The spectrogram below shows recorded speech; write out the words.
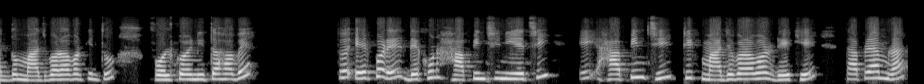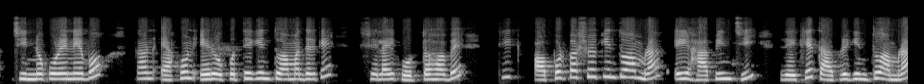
একদম মাঝ বরাবর কিন্তু ফোল্ড করে নিতে হবে। তো এরপরে দেখুন হাফ ইঞ্চি নিয়েছি। এই হাফ ইঞ্চি ঠিক মাঝে বরাবর রেখে তারপরে আমরা চিহ্ন করে নেব, কারণ এখন এর ওপর থেকে কিন্তু আমাদেরকে সেলাই করতে হবে। ঠিক অপর পাশেও কিন্তু আমরা এই হাফ ইঞ্চি রেখে তারপরে কিন্তু আমরা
